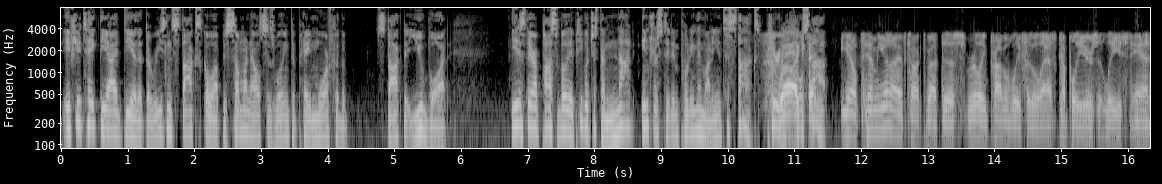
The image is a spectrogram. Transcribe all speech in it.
If you take the idea that the reason stocks go up is someone else is willing to pay more for the stock that you bought, is there a possibility that people just are not interested in putting their money into stocks? Period. Well, Full I, stop. You know, Pimm, you and I have talked about this really probably for the last couple of years at least. And,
